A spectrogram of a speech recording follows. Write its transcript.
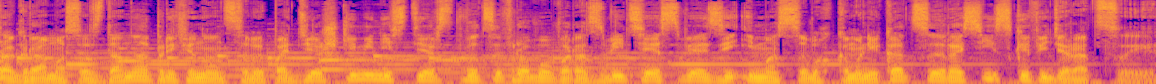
Программа создана при финансовой поддержке Министерства цифрового развития, связи и массовых коммуникаций Российской Федерации.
